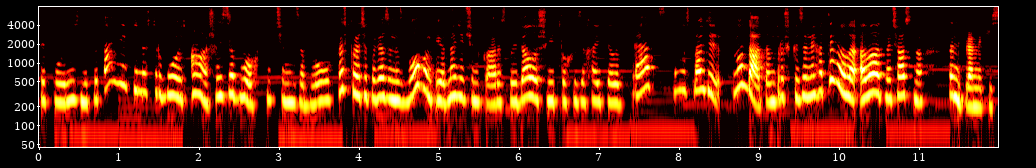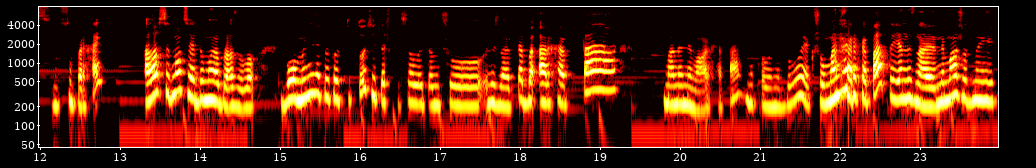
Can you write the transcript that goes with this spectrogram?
типу різні питання, які нас турбують. А щось за блог, пітчинг за блог, щось коротше пов'язане з блогом. І одна дівчинка розповідала, що її трохи захейтили в трец. Ну насправді, ну да, там трошки занегативили, але одночасно це не прям якийсь супер хейт. Але все одно це я думаю образило. Бо мені, наприклад, в Тіктоці теж писали там, що не знаю, в тебе РХП. У мене нема РХП, ніколи не було. Якщо в мене РХП, то я не знаю, нема жодної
